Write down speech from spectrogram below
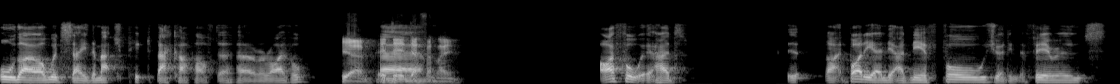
although I would say the match picked back up after her arrival. Yeah, it did um, definitely. I thought it had like by the end, it had near falls, you had interference,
